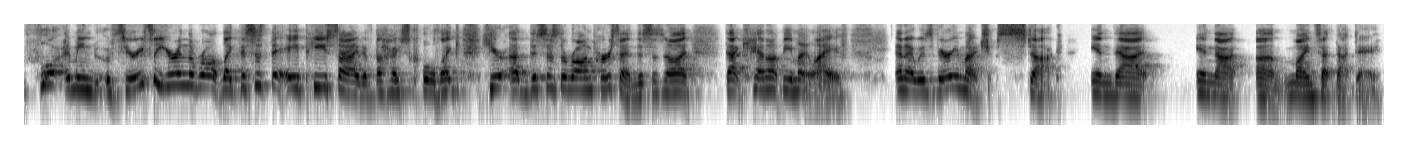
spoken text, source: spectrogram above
Floor, I mean, seriously, you're in the wrong. Like, this is the AP side of the high school. Like, here, uh, this is the wrong person. This is not. That cannot be my life. And I was very much stuck in that in that um, mindset that day.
